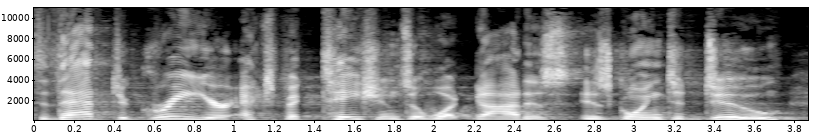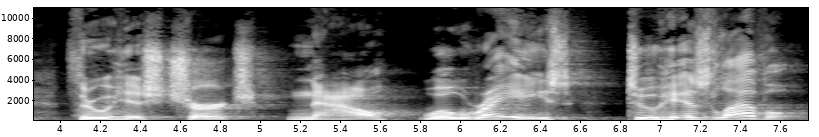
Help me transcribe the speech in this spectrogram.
to that degree, your expectations of what God is, is going to do through his church now will raise to his level.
